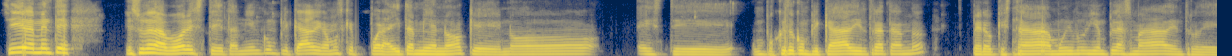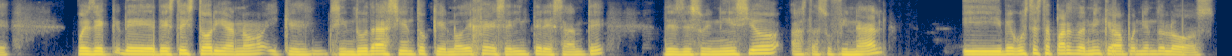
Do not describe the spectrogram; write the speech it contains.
Sí, realmente es una labor este, también complicada, digamos que por ahí también, ¿no? Que no, este, un poquito complicada de ir tratando, pero que está muy, muy bien plasmada dentro de, pues, de, de, esta historia, ¿no? Y que sin duda siento que no deja de ser interesante desde su inicio hasta su final. Y me gusta esta parte también que van poniendo los,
